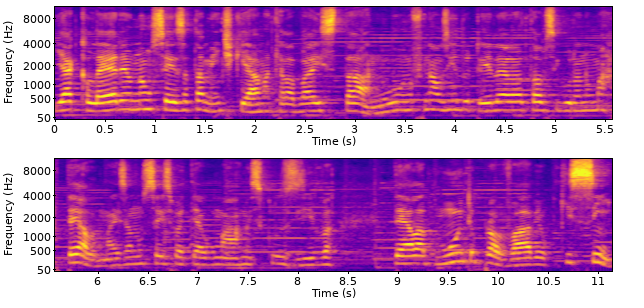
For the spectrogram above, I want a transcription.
E a Claire, eu não sei exatamente que arma que ela vai estar. No, no finalzinho do trailer, ela estava segurando um martelo, mas eu não sei se vai ter alguma arma exclusiva dela. Muito provável que sim.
